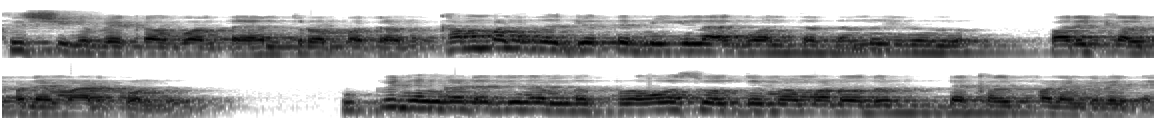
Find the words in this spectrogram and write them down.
ಕೃಷಿಗೆ ಬೇಕಾಗುವಂಥ ಯಂತ್ರೋಪಕರಣ, ಕಂಬಳದ ಜೊತೆ ಮಿಗಿಲಾಗುವಂಥದ್ದನ್ನು ಇದೊಂದು ಪರಿಕಲ್ಪನೆ ಮಾಡಿಕೊಂಡು ಉಪ್ಪಿನಂಗಡಿಯಲ್ಲಿ ನಮ್ಮದು ಪ್ರವಾಸೋದ್ಯಮ ಮಾಡೋ ದೊಡ್ಡ ಕಲ್ಪನೆಗಳಿದೆ.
